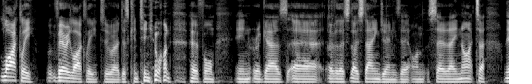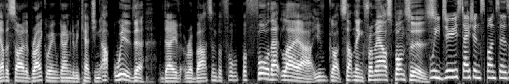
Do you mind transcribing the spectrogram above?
likely, very likely to uh, just continue on her form in regards uh, over those those staying journeys there on Saturday night. Uh, on the other side of the break, we're going to be catching up with uh, Dave Robertson. Before before that, Leah, you've got something from our sponsors. We do. Station sponsors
